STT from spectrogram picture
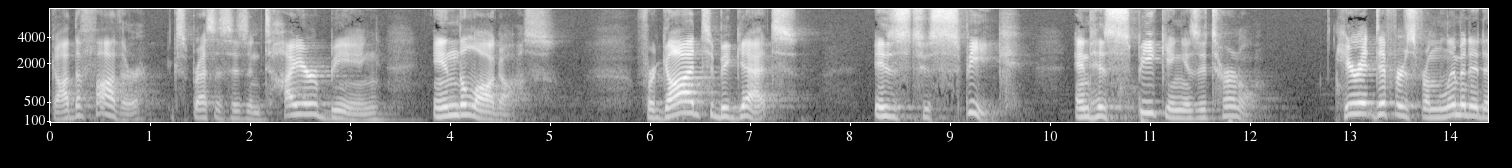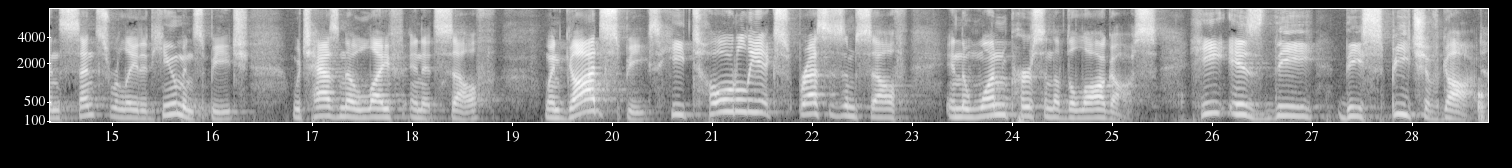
God the Father expresses his entire being in the Logos. For God to beget is to speak, and his speaking is eternal. Here it differs from limited and sense related human speech, which has no life in itself. When God speaks, he totally expresses himself in the one person of the Logos. He is the, the speech of God,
